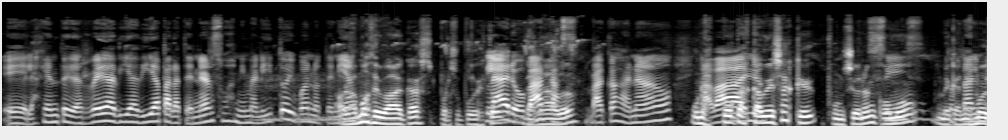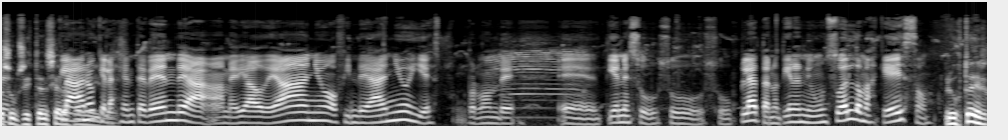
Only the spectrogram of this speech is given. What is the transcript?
eh, la gente guerrea día a día para tener sus animalitos y bueno, tenía... Hablamos de vacas, por supuesto. Claro, ganado, vacas, vacas ganado, Unas caballos. pocas cabezas que funcionan Sí, como mecanismo de totalmente. subsistencia de la Claro, familia. que la gente vende a, a mediado de año o fin de año y es por donde eh, tiene su, su, su plata, no tiene ningún sueldo más que eso. Pero ustedes,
